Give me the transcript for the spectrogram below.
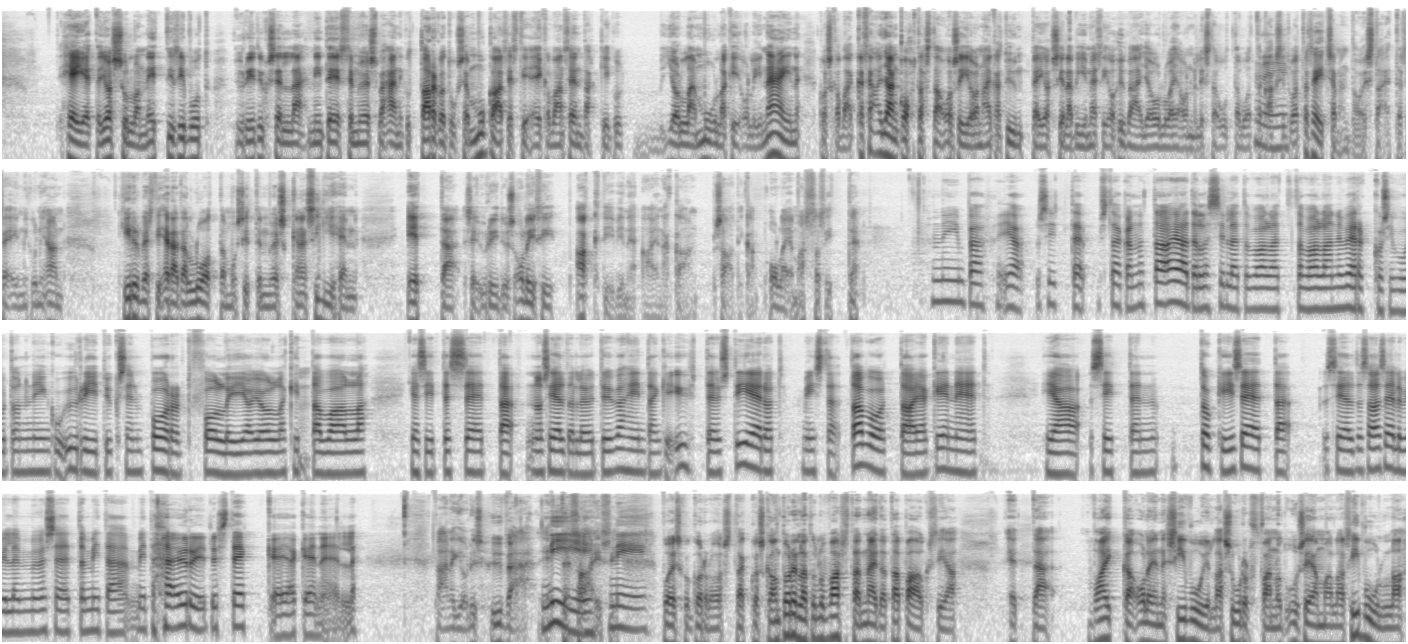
hei, että jos sulla on nettisivut yrityksellä, niin tee se myös vähän niin kuin tarkoituksenmukaisesti, eikä vaan sen takia, kun jollain muullakin oli näin, koska vaikka se ajankohtaista osio on aika tymppä, jos siellä viimeisin on hyvää joulua ja onnellista uutta vuotta niin. 2017, että se ei niin kuin ihan hirveästi herätä luottamus sitten myöskään siihen, että se yritys olisi aktiivinen ainakaan, saatika olemassa sitten. Niinpä, ja sitten sitä kannattaa ajatella sillä tavalla, että tavallaan ne verkkosivut on niin kuin yrityksen portfolio jollakin mm. tavalla, ja sitten se, että no sieltä löytyy vähintäänkin yhteystiedot, mistä tavoittaa ja keneet, ja sitten toki se, että sieltä saa selville myös se, että mitä, mitä yritys tekee ja kenelle. Tai ainakin olisi hyvä, että Niin, saisi. niin. Voisiko korostaa, koska on todella tullut vastaan näitä tapauksia, että vaikka olen sivuilla surffannut useammalla sivulla,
